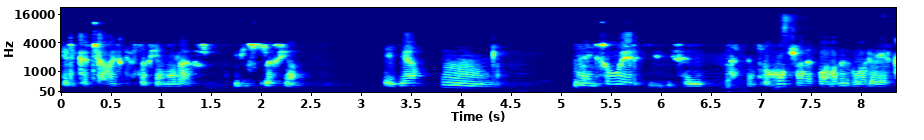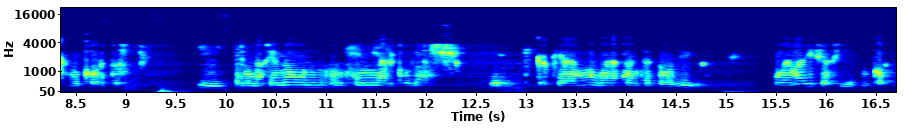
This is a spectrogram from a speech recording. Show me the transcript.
Erika Chávez, que está haciendo la ilustración. Ella mm, me hizo ver y, se centró mucho en el poema, les voy a leer, que muy corto y terminó haciendo un, genial collage eh, que creo que da muy buena cuenta de todo el libro. El poema dice así, es muy corto.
